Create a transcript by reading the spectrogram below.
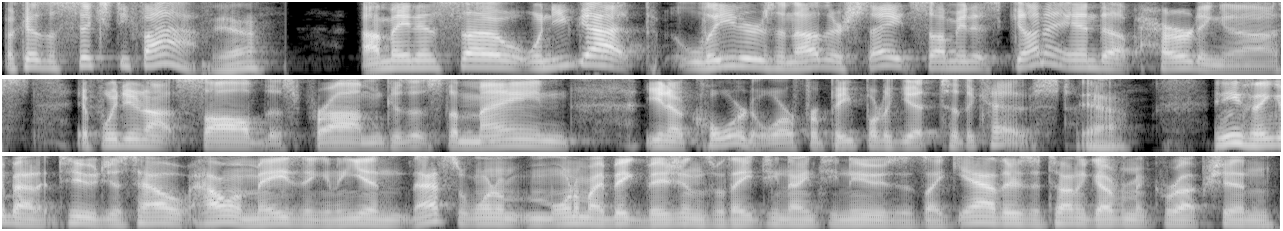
Because of 65. Yeah. I mean, and so when you got leaders in other states, so I mean, it's going to end up hurting us if we do not solve this problem because it's the main, you know, corridor for people to get to the coast. Yeah. And you think about it too, just how how amazing. And again, that's one of one of my big visions with 1819 News is like, yeah, there's a ton of government corruption.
